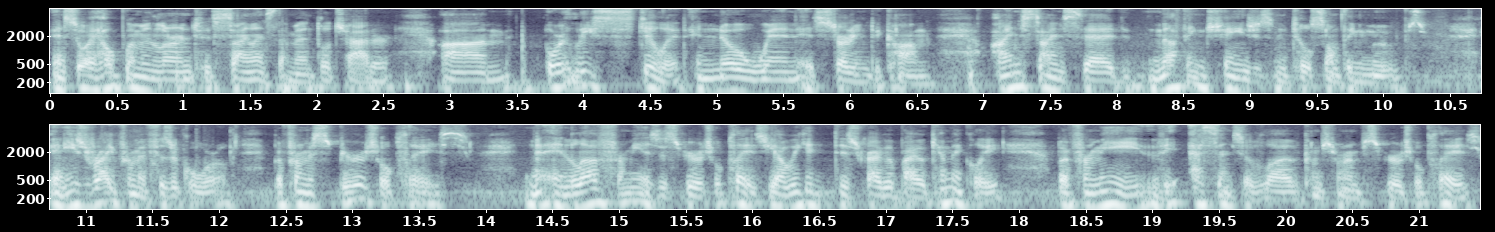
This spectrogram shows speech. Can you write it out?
And so I help women learn to silence that mental chatter um, or at least still it and know when it's starting to come. Einstein said, Nothing changes until something something moves. And he's right from a physical world, but from a spiritual place. And love for me is a spiritual place. Yeah, we could describe it biochemically, but for me, the essence of love comes from a spiritual place.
